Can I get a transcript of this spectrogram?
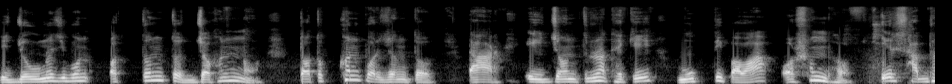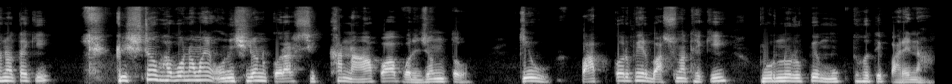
যে যৌন জীবন অত্যন্ত জঘন্য, ততক্ষণ পর্যন্ত তার এই যন্ত্রণা থেকে মুক্তি পাওয়া অসম্ভব। এর সাবধানতা কি? কৃষ্ণ ভাবনাময় অনুশীলন করার শিক্ষা না পাওয়া পর্যন্ত কেউ পাপকর্মের বাসনা থেকে পূর্ণরূপে মুক্ত হতে পারে না।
